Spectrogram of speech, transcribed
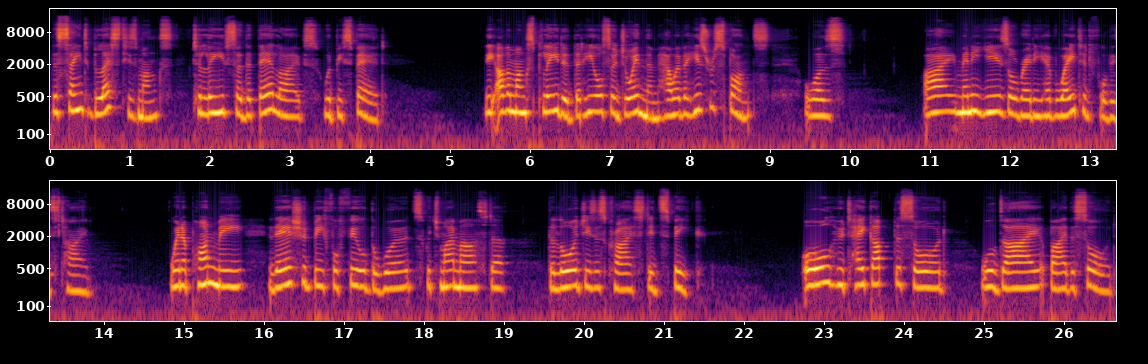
The saint blessed his monks to leave so that their lives would be spared. The other monks pleaded that he also join them, however, his response was, I many years already have waited for this time, when upon me there should be fulfilled the words which my Master, the Lord Jesus Christ, did speak. All who take up the sword will die by the sword.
